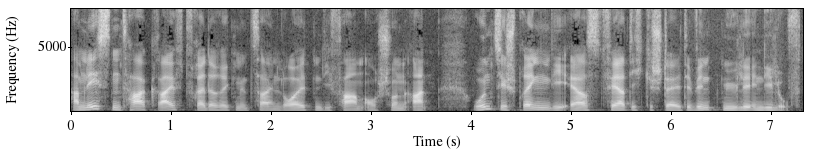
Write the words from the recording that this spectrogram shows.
Am nächsten Tag greift Frederik mit seinen Leuten die Farm auch schon an und sie sprengen die erst fertiggestellte Windmühle in die Luft.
